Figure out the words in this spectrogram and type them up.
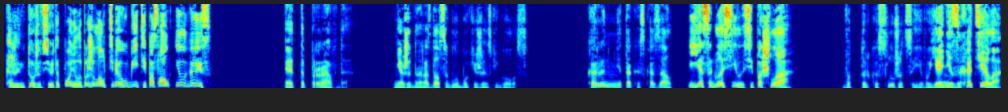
Карын тоже все это понял и пожелал тебя убить, и послал Илгыс!» «Это правда», — неожиданно раздался глубокий женский голос. Карын мне так и сказал, и я согласилась и пошла. Вот только слушаться его я не захотела.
